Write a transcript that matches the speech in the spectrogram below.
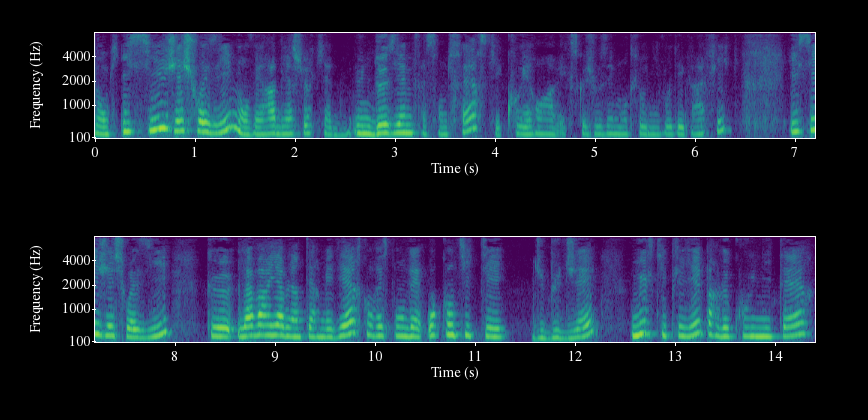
Donc ici, j'ai choisi, mais on verra bien sûr qu'il y a une deuxième façon de faire, ce qui est cohérent avec ce que je vous ai montré au niveau des graphiques. Ici, j'ai choisi que la variable intermédiaire correspondait aux quantités du budget multiplié par le coût unitaire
